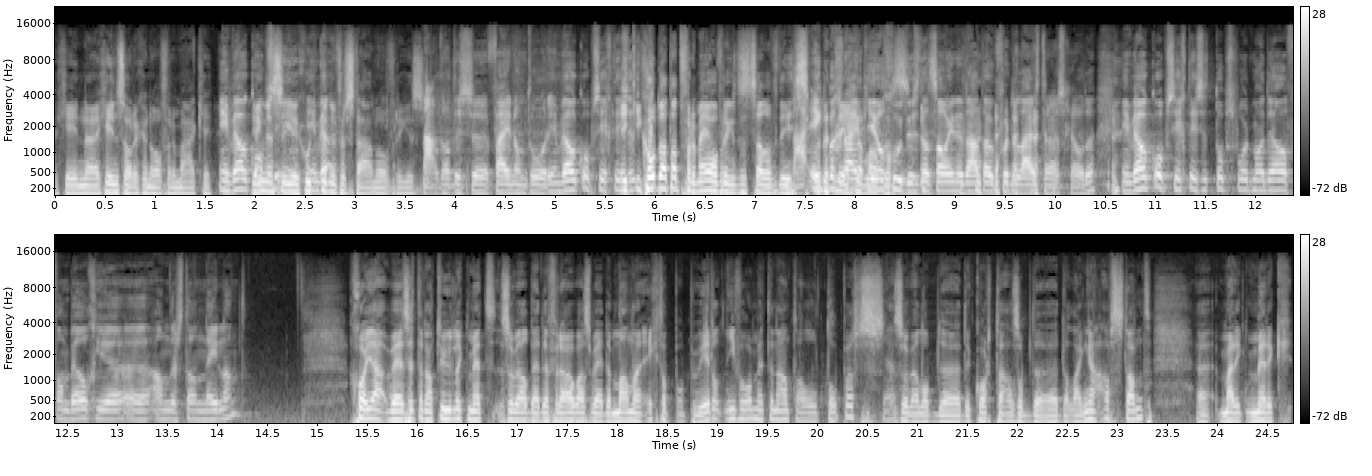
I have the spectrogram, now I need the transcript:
geen, uh, geen zorgen over maken. In welk ik denk dat ze je goed kunnen verstaan, overigens. Nou, dat is uh, fijn om te horen. In welk opzicht is ik, het? ik hoop dat dat voor mij overigens hetzelfde is. Nou, ik begrijp je heel goed, dus dat zal inderdaad ook voor de luisteraars gelden. In welk opzicht is het topsportmodel van België anders dan Nederland? Goh ja, wij zitten natuurlijk met, zowel bij de vrouwen als bij de mannen, echt op, op wereldniveau met een aantal toppers. Ja. Zowel op de, de korte als op de, de lange afstand. Uh, maar ik merk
